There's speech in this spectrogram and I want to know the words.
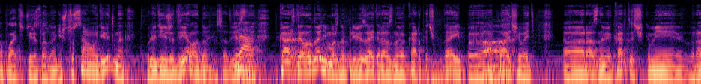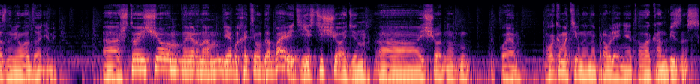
оплате через ладони. Что самое удивительное, у людей же две ладони, соответственно, каждой ладони можно привязать разную карточку, да, и по- оплачивать а, разными карточками, разными ладонями. А, Что еще, наверное, я бы хотел добавить? Есть еще один, а, еще одно ну, такое локомотивное направление. Это Лакан Бизнес.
